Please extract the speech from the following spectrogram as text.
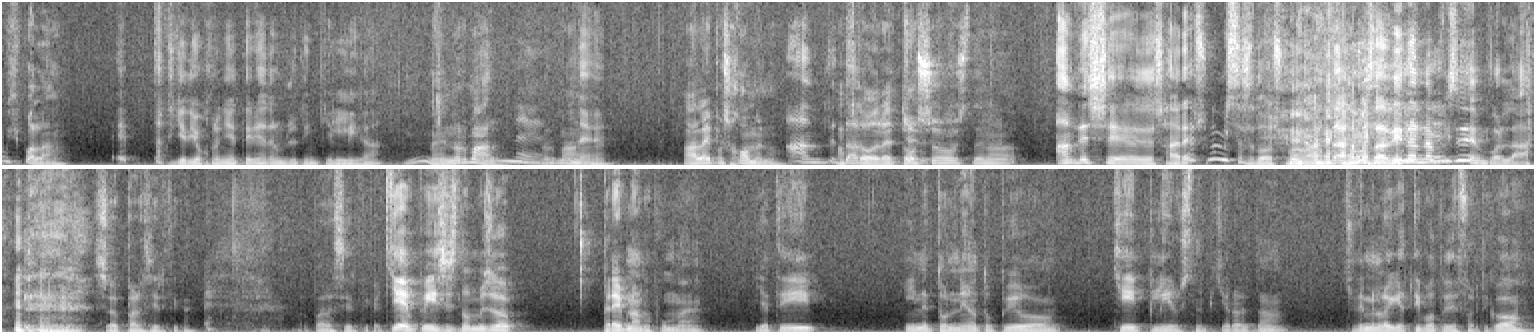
όχι πολλά. Ε, εντάξει, για δύο χρόνια εταιρεία δεν νομίζω ότι είναι και λίγα. Ναι, normal. Ναι. normal. Ναι. Αλλά υποσχόμενο. Αν δεν τα- Αυτό, ρε, τόσο ώστε να. Αν δεν σε σ' αρέσουν, εμείς θα σε δώσουμε. Αν τα- μας τα δίνανε να πεις δεν είναι πολλά. Σε παρασύρθηκα. παρασύρθηκα. Και επίσης νομίζω πρέπει να το πούμε γιατί είναι το νέο το οποίο καίει πλήρως στην επικαιρότητα και δεν μιλάω για τίποτα διαφορετικό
